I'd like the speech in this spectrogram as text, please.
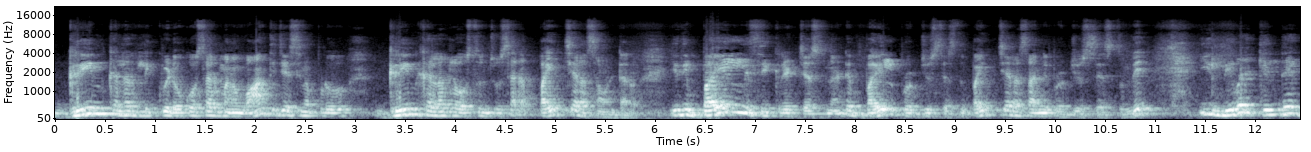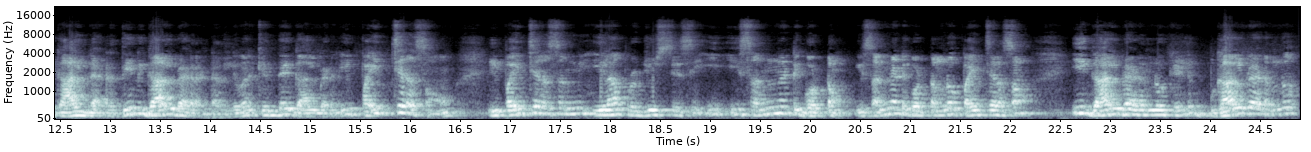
గ్రీన్ కలర్ లిక్విడ్ ఒక్కోసారి మనం వాంతి చేసినప్పుడు గ్రీన్ కలర్లో వస్తుంది చూసారా? పైత్యరసం అంటారు. ఇది బైల్ని సీక్రెట్ చేస్తుంది. అంటే బైల్ ప్రొడ్యూస్ చేస్తుంది. పైత్యరసాన్ని ప్రొడ్యూస్ చేస్తుంది. ఈ లివర్ కిందే గాల్ బ్యాడర్ దీన్ని గాల్ బ్యాడర్ అంటారు. లివర్ కిందే గాల్ బ్యాడర్ ఈ పైత్యరసం ఈ పైత్య ఇలా ప్రొడ్యూస్ చేసి ఈ ఈ సన్నటి గొట్టం ఈ సన్నటి గొట్టంలో పైత్యరసం ఈ గాల్ బ్యాడర్లోకి వెళ్ళి గాల్ బ్యాడర్లో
